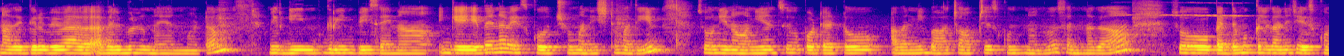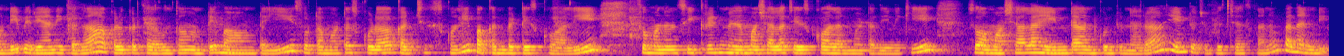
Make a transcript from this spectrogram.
నా దగ్గర అవైలబుల్ ఉన్నాయన్నమాట. మీరు గ్రీన్ గ్రీన్ పీస్ అయినా ఇంకా ఏదైనా వేసుకోవచ్చు మన ఇష్టం అది. సో నేను ఆనియన్స్ పొటాటో అవన్నీ బాగా చాప్ చేసుకుంటున్నాను సన్నగా. సో పెద్ద ముక్కలు కానీ చేసుకోండి. బిర్యానీ కదా అక్కడక్కడ తగులుతూ ఉంటే బాగుంటాయి. సో టమాటాస్ కూడా కట్ చేసుకొని పక్కన పెట్టేసుకోవాలి. సో మనం సీక్రెట్ మసాలా చేసుకోవాలన్నమాట. దీనికి. సో ఆ మసాలా ఏంటా అనుకుంటున్నారా? ఏంటో చూపించేస్తాను. పదండి.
